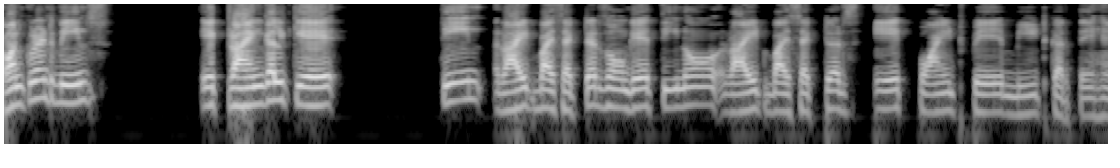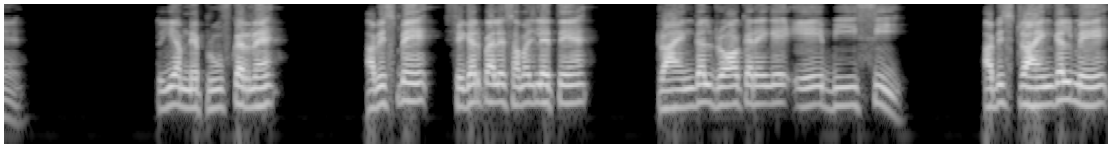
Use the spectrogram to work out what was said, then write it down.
concurrent means एक ट्राइंगल के तीन राइट बाइसेक्टर्स होंगे, तीनों राइट बाइसेक्टर्स एक पॉइंट पे मीट करते हैं। तो ये हमने प्रूफ करना है। अब इसमें फिगर पहले समझ लेते हैं। ट्राइंगल ड्रॉ करेंगे ए बी सी अब इस ट्राइंगल में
